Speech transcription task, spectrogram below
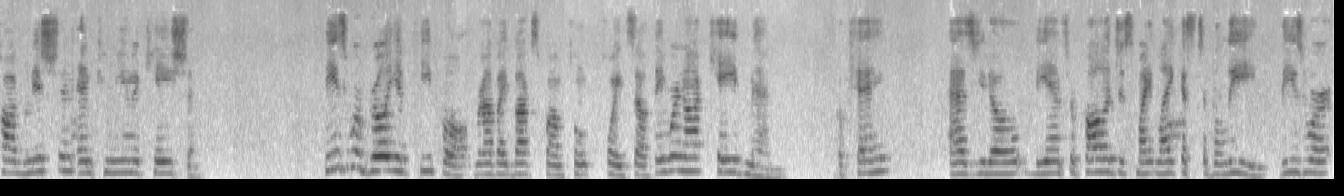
cognition, and communication. These were brilliant people, Rabbi Buxbaum po- points out. They were not cavemen, okay? As you know, the anthropologists might like us to believe. These were,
